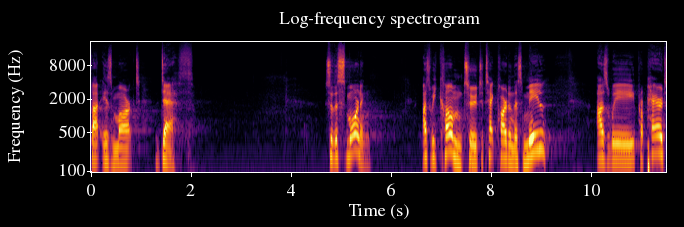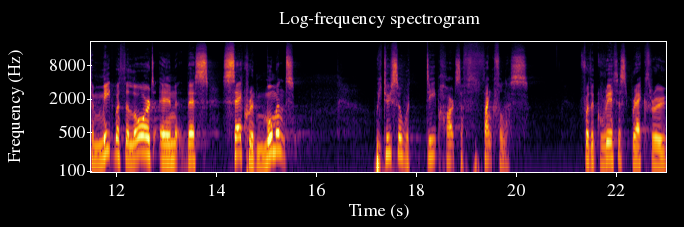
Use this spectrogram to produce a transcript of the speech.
that is marked death. So this morning, as we come to, to take part in this meal, as we prepare to meet with the Lord in this sacred moment, we do so with deep hearts of thankfulness for the greatest breakthrough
